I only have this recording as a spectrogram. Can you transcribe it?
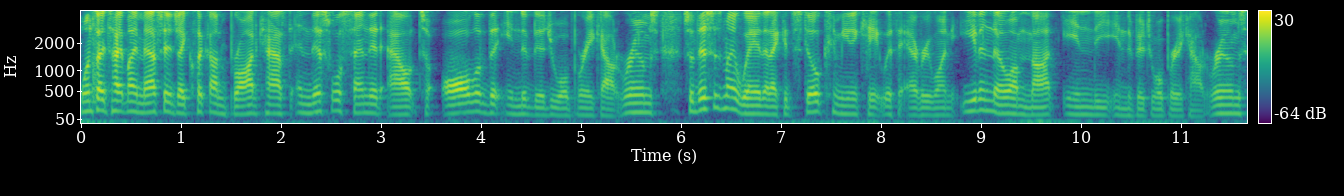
Once I type my message, I click on broadcast and this will send it out to all of the individual breakout rooms. So this is my way that I could still communicate with everyone even though I'm not in the individual breakout rooms.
